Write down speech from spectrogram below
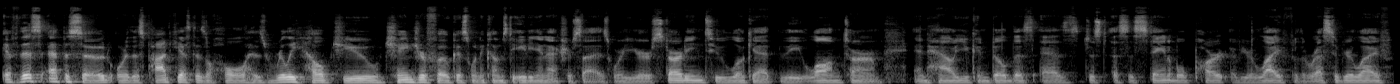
If this episode or this podcast as a whole has really helped you change your focus when it comes to eating and exercise, where you're starting to look at the long term and how you can build this as just a sustainable part of your life for the rest of your life,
